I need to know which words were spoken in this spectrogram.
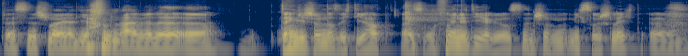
beste Schleuder, Diagonalwelle, äh, denke ich schon, dass ich die habe. Also meine Diagos sind schon nicht so schlecht. Ähm,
